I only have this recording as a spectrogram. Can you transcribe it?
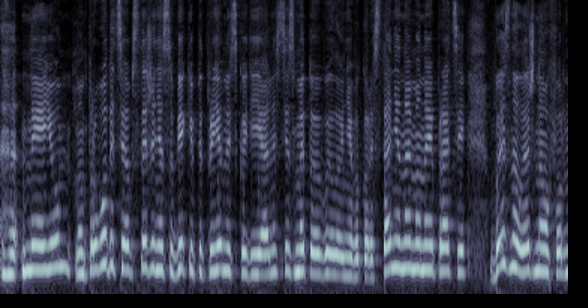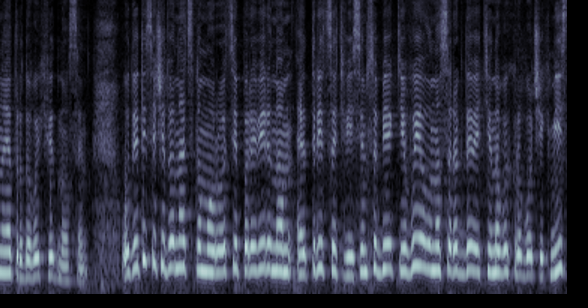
Нею проводиться обстеження суб'єктів підприємницької діяльності з метою виявлення використання найманої праці без належного оформлення трудових відносин. У 2012 році перевірено е, 38 суб'єктів, виявлено 49 нових робочих місць.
